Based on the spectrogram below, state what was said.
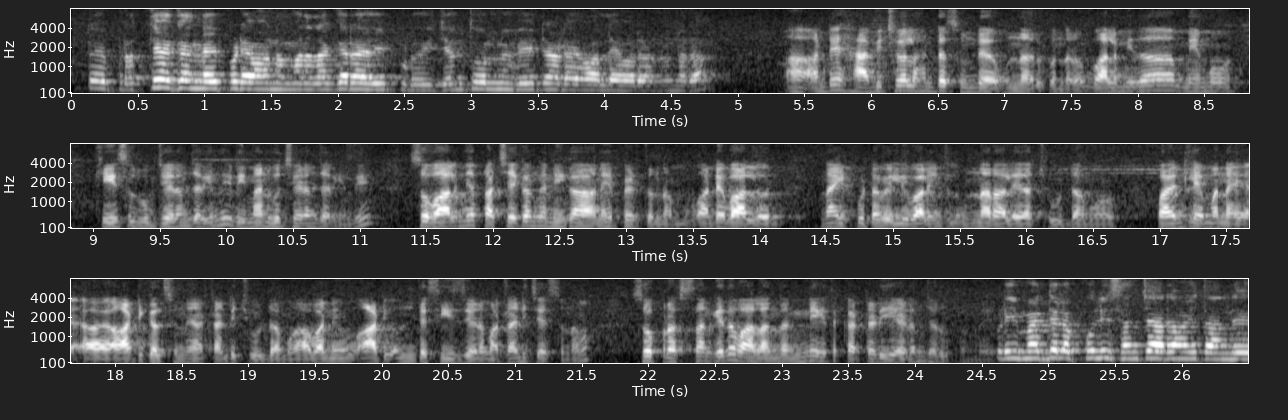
అంటే ప్రత్యేకంగా ఇప్పుడు ఏమన్నా మన దగ్గర ఇప్పుడు ఈ జంతువులను వేటాడే వాళ్ళు ఎవరైనా ఉన్నారా? అంటే హ్యాబిచువల్ హంటర్స్ ఉండే ఉన్నారు కొందరు. వాళ్ళ మీద మేము కేసులు బుక్ చేయడం జరిగింది రిమాండ్ కూడా చేయడం జరిగింది. సో వాళ్ళ మీద ప్రత్యేకంగా నిఘా అనేది పెడుతున్నాం. అంటే వాళ్ళు నైట్ పూట వెళ్ళి వాళ్ళ ఇంట్లో ఉన్నారా లేదా చూడడము వాళ్ళ ఇంట్లో ఏమన్నా ఆర్టికల్స్ ఉన్నాయి అట్లాంటివి చూడడము అవన్నీ ఆర్టి ఉంటే సీజ్ చేయడం అట్లాంటివి చేస్తున్నాము. సో ప్రస్తుతానికి అయితే వాళ్ళందరినీ అయితే కట్టడి చేయడం జరుగుతుంది. ఇప్పుడు ఈ మధ్యలో పులి సంచారం అవుతుంది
